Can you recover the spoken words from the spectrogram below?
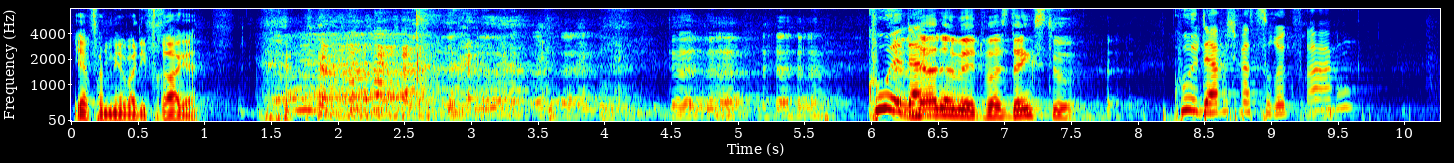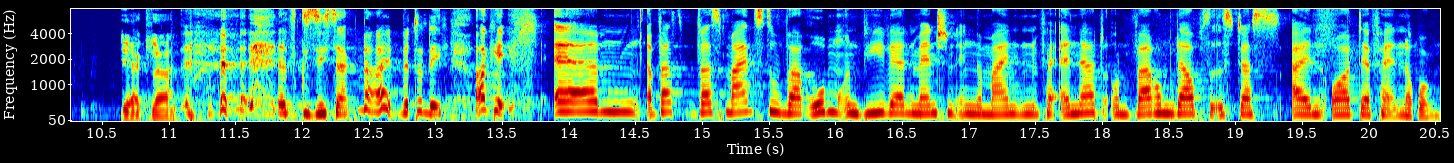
Ja, von mir war die Frage. Cool, Dann her dann, damit, was denkst du? cool, darf ich was zurückfragen? Ja, klar. Das Gesicht sagt nein, bitte nicht. Okay, ähm, was, was meinst du, warum und wie werden Menschen in Gemeinden verändert und warum glaubst du, ist das ein Ort der Veränderung?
